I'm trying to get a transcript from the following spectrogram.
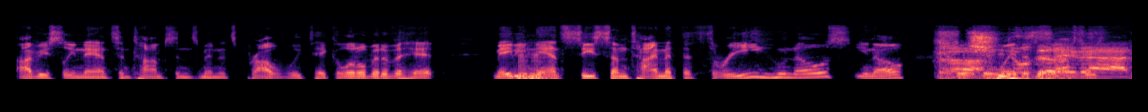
Obviously, Nance and Thompson's minutes probably take a little bit of a hit. Maybe Mhm. Nance sees some time at the three. Who knows? You know. Oh, The don't say that.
